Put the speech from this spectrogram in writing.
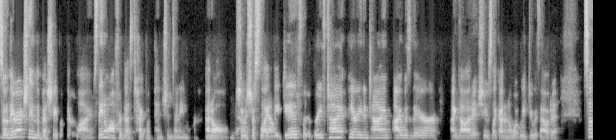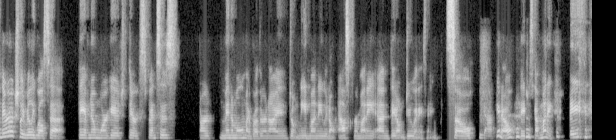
so they're actually in the best shape of their lives. They don't offer this type of pensions anymore at all. No, she was just like, don't. they did for a brief time period in time. I was there. I got it. She was like, I don't know what we'd do without it. So they're actually really well set. They have no mortgage. Their expenses are minimal. My brother and I don't need money. We don't ask for money and they don't do anything. So, yeah. you know, they just have money. they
